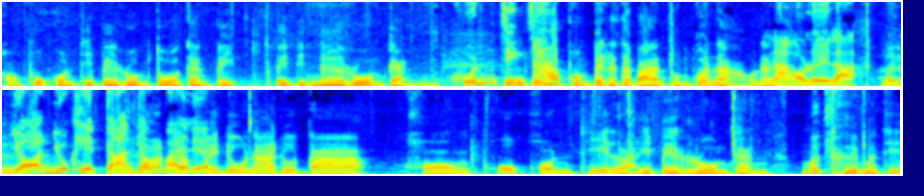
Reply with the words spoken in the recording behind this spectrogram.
ของผู้คนที่ไปรวมตัวกันไปไปดินเนอร์ร่วมกัน คุ้นจริงถ้าผมเป็นรัฐบาลผมก็หนาวนะๆหนาวเลยล่ะ เหมือนย้อนยุคเหตุการณ์กลัย้บอนไปกลับเลยไปดูหน้าดูตา ของผู้คนที่ไหลไปรวมกัน เมื่อคืนวันที่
